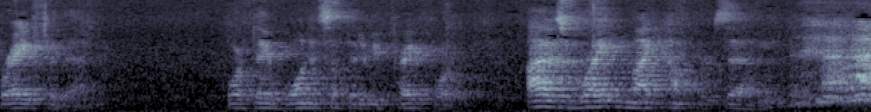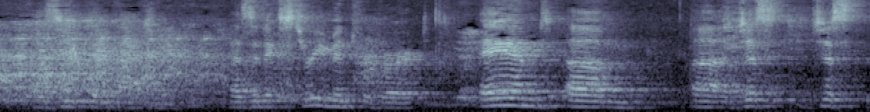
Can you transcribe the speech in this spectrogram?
pray for them or if they wanted something to be prayed for. I was right in my comfort zone, as you can imagine, as an extreme introvert, and um, uh, just just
